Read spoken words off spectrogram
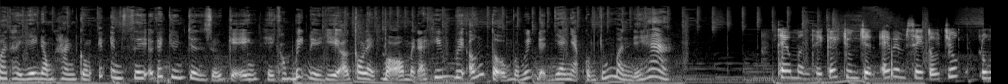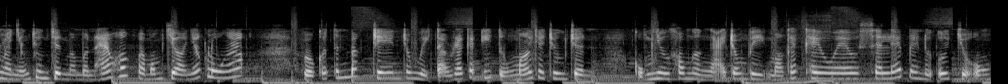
Qua thời gian đồng hành cùng FMC ở các chương trình sự kiện thì không biết điều gì ở câu lạc bộ mà đã khiến Vi ấn tượng và quyết định gia nhập cùng chúng mình vậy ha. Theo mình thì các chương trình FMC tổ chức luôn là những chương trình mà mình háo hức và mong chờ nhất luôn á. Vừa có tính bắt trend trong việc tạo ra các ý tưởng mới cho chương trình, cũng như không ngần ngại trong việc mà các KOL, celeb đang được ưa chuộng.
